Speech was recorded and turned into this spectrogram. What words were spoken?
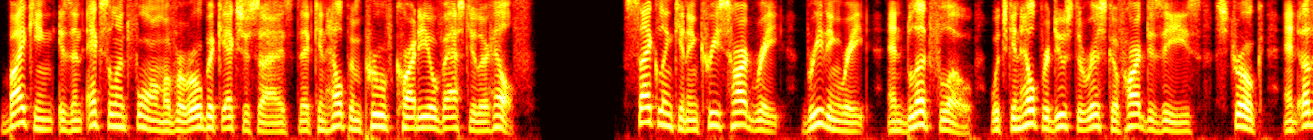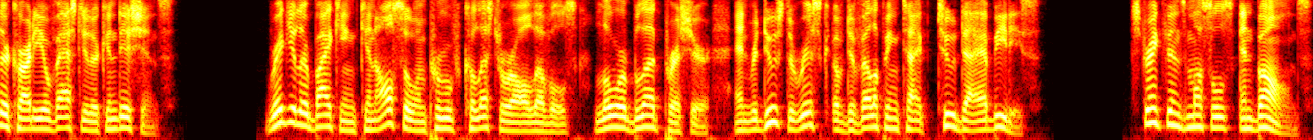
Biking is an excellent form of aerobic exercise that can help improve cardiovascular health. Cycling can increase heart rate, breathing rate, and blood flow, which can help reduce the risk of heart disease, stroke, and other cardiovascular conditions. Regular biking can also improve cholesterol levels, lower blood pressure, and reduce the risk of developing type 2 diabetes. Strengthens muscles and bones.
